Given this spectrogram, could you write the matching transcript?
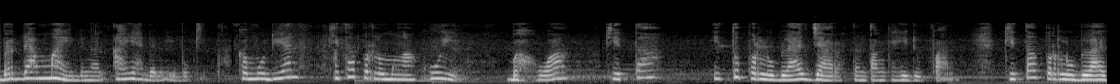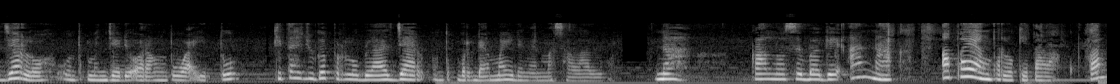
berdamai dengan ayah dan ibu kita. Kemudian kita perlu mengakui bahwa kita itu perlu belajar tentang kehidupan. Kita perlu belajar loh untuk menjadi orang tua itu. Kita juga perlu belajar untuk berdamai dengan masa lalu. Nah, kalau sebagai anak, apa yang perlu kita lakukan?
